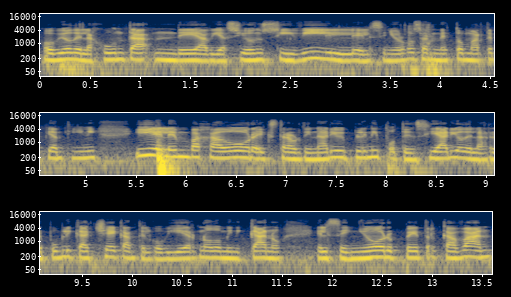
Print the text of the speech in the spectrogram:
obvio, de la Junta de Aviación Civil, el señor José Ernesto Marte Piantini, y el embajador extraordinario y plenipotenciario de la República Checa ante el gobierno dominicano, el señor Petr Kavan,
